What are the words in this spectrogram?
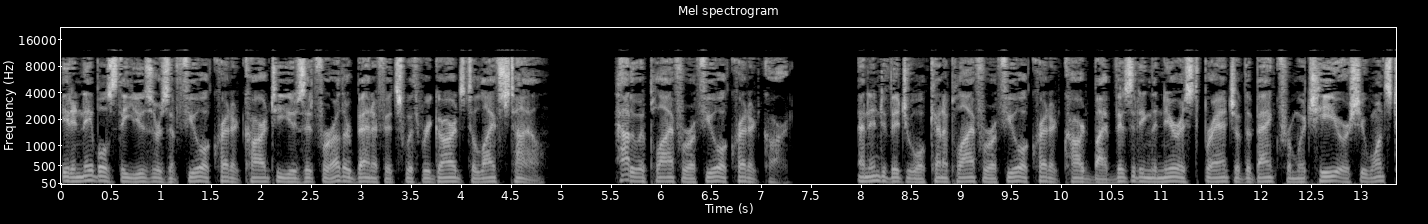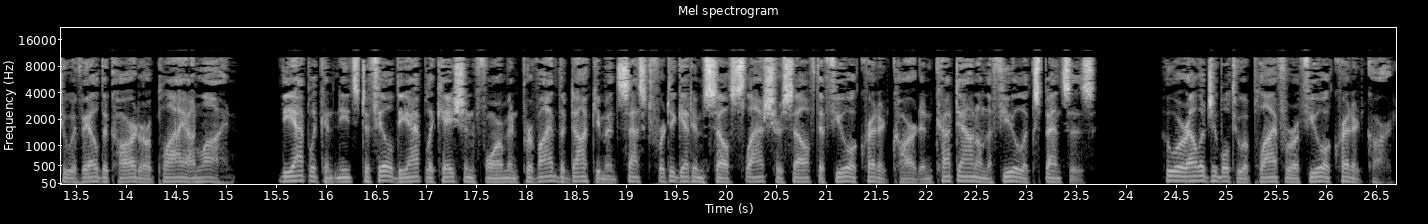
it enables the users of fuel credit card to use it for other benefits with regards to lifestyle. How to apply for a fuel credit card. An individual can apply for a fuel credit card by visiting the nearest branch of the bank from which he or she wants to avail the card or apply online. The applicant needs to fill the application form and provide the documents asked for to get himself/slash herself the fuel credit card and cut down on the fuel expenses. Who are eligible to apply for a fuel credit card?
